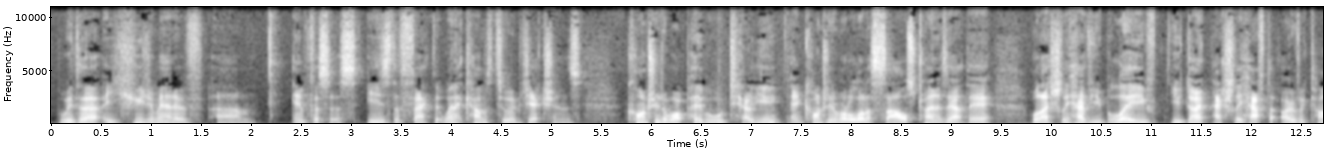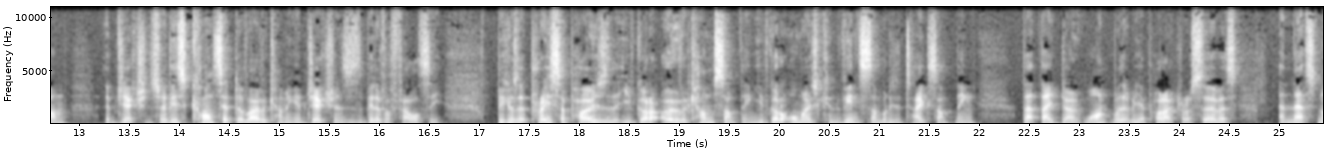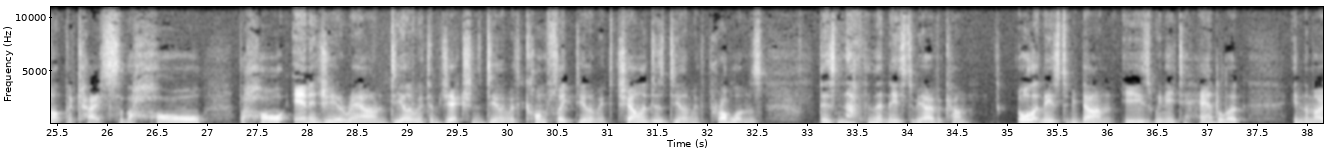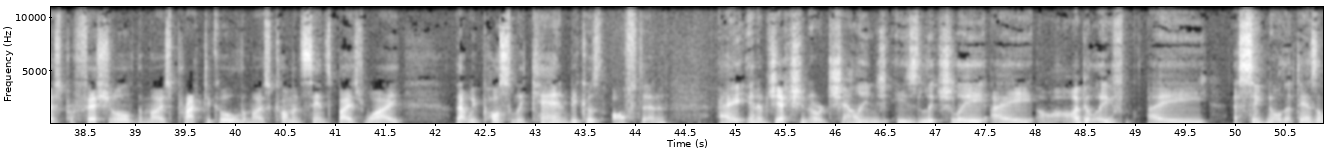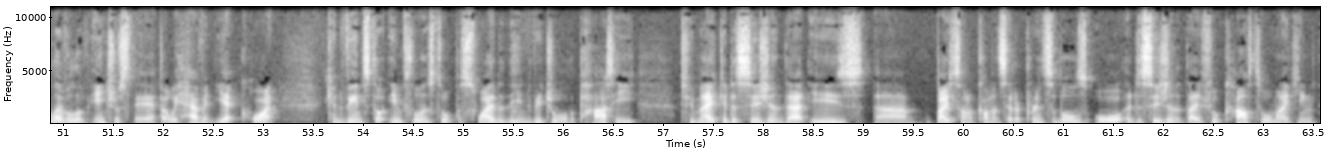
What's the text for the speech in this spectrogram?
with a, a huge amount of um, emphasis is the fact that when it comes to objections, contrary to what people will tell you, and contrary to what a lot of sales trainers out there will actually have you believe, you don't actually have to overcome objections. So, this concept of overcoming objections is a bit of a fallacy because it presupposes that you've got to overcome something. You've got to almost convince somebody to take something that they don't want, whether it be a product or a service, and that's not the case. So, the whole the whole energy around dealing with objections, dealing with conflict, dealing with challenges, dealing with problems, there's nothing that needs to be overcome all that needs to be done is we need to handle it in the most professional, the most practical, the most common sense based way that we possibly can because often a, an objection or a challenge is literally a, oh, I believe, a, a signal that there's a level of interest there, but we haven't yet quite convinced or influenced or persuaded the individual or the party to make a decision that is um, based on a common set of principles or a decision that they feel comfortable making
